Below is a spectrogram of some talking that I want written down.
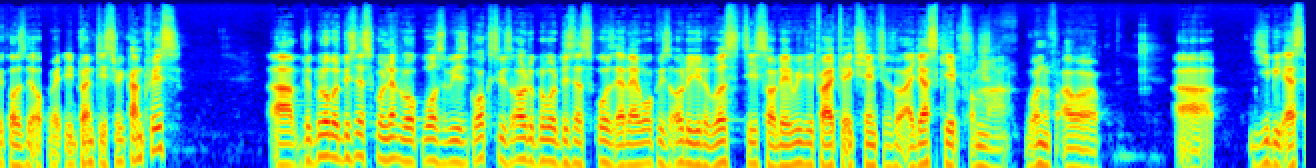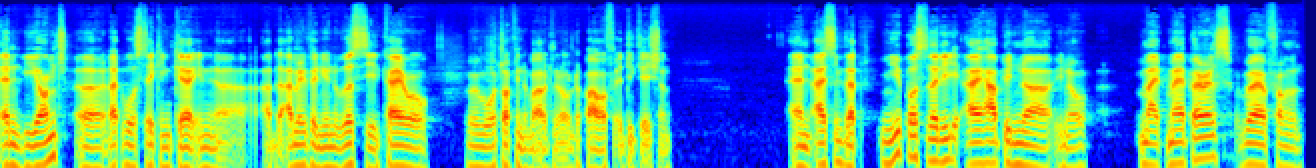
because they operate in 23 countries. Uh, the Global Business School Network was with, works with all the global business schools, and I work with all the universities. So they really try to exchange. So I just came from uh, one of our uh, GBSN Beyond uh, that was taking care in uh, at the American University in Cairo. We were talking about you know, the power of education, and I think that me personally, I have been you know my my parents were from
